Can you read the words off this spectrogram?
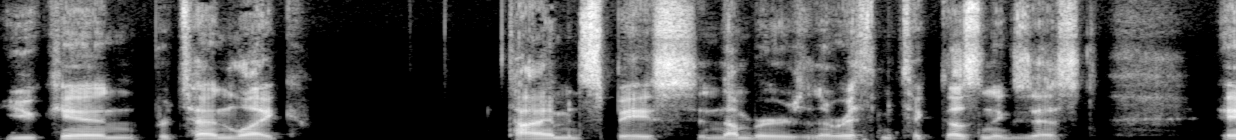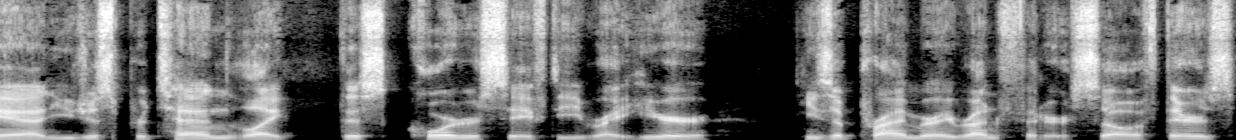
you can pretend like time and space and numbers and arithmetic doesn't exist and you just pretend like this quarter safety right here he's a primary run fitter so if there's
